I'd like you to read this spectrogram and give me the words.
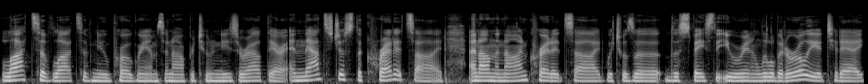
lots of lots of new programs and opportunities are out there. And that's just the credit side. And on the non-credit side which was a, the space that you were in a little bit earlier today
